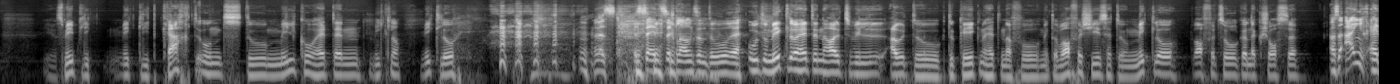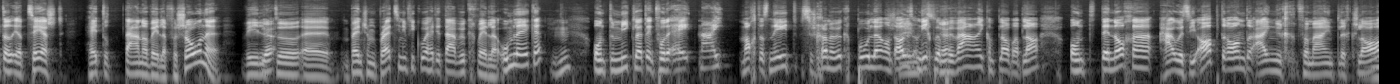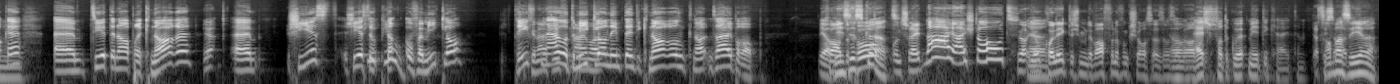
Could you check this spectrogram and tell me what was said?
ihres Mitglied, Mitglied gerecht und du Milko hat dann Miklo. Miklo Es, es setzt sich langsam durch. und der Miklo hat dann halt, weil auch der, der Gegner hat dann mit der Waffe schießt, hat der Miklo die Waffe gezogen und geschossen. Also eigentlich hätte er ja zuerst hätte er den noch wollen verschonen weil Ja. der äh, Benjamin Brett, seine Figur, hätte den wirklich umlegen Mhm. Und der Mikkel hat dann gefunden, hey, nein, mach das nicht, sonst kommen wirklich Bullen und alles und ich bin ja. Bewährung und bla bla bla. Und dann nachher hauen sie ab, der andere eigentlich vermeintlich geschlagen, ähm, zieht dann aber eine Knarre. Ja. ähm, schießt, schießt auf, piu. auf den Miklo, trifft Genau, ihn auch und der Miklo nimmt dann die Knarre und knallt ihn selber ab. Ja, Wie sie es gehört. Und schreit, nein, er ist tot. Ja, Ja. ja. Kollege, das ist mit der Waffe auf ihn geschossen. Also, was ja, hast du von der Gutmütigkeit. das, Kann ist passieren.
